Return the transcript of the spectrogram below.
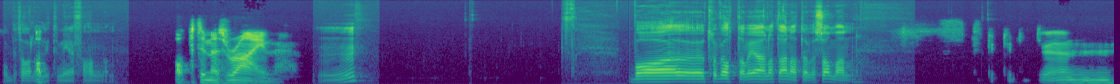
Och betalar Ja. lite mer för honom. Optimus Rhyme. Mm. Vad tror vi Ottawa gör något annat över sommaren? Mm.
